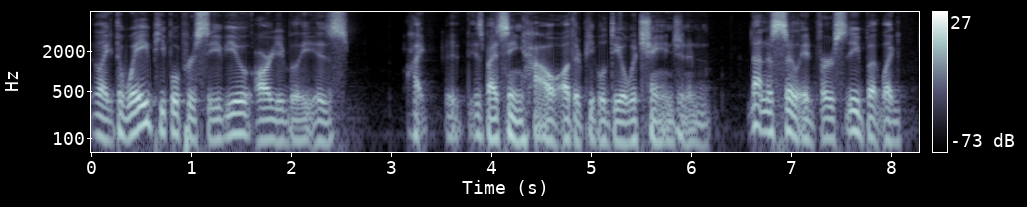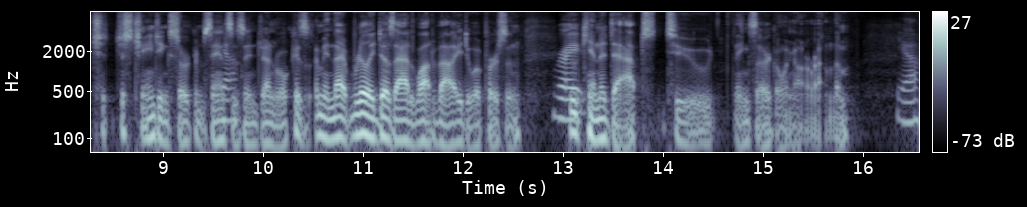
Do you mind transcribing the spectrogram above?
like the way people perceive you, arguably, is like is by seeing how other people deal with change and. Not necessarily adversity, but like ch- just changing circumstances in general. Because I mean, that really does add a lot of value to a person right. who can adapt to things that are going on around them. Yeah,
